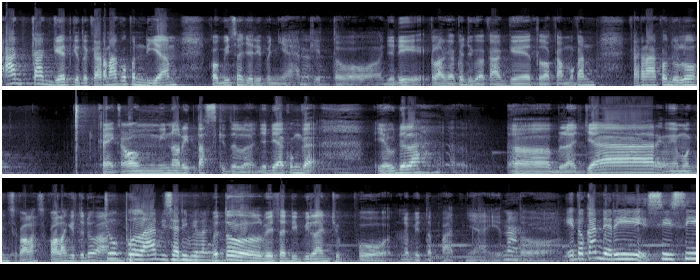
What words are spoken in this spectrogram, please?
ag- kaget gitu karena aku pendiam kok bisa jadi penyiar gitu. Jadi keluarga aku juga kaget loh. Kamu kan karena aku dulu kayak kaum minoritas gitu loh. Jadi aku nggak ya udahlah eh, belajar ya mungkin sekolah-sekolah gitu doang. Cupu lah bisa dibilang. Betul, bisa dibilang cupu lebih tepatnya itu. Nah, itu kan dari sisi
